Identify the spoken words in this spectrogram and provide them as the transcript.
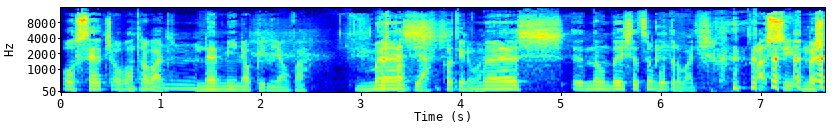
ou cedes ao bom trabalho. Hum. Na minha opinião, vá. Mas, pronto, já, continua. mas, eh, não deixa de ser um bom trabalho. Ah, sim, mas,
